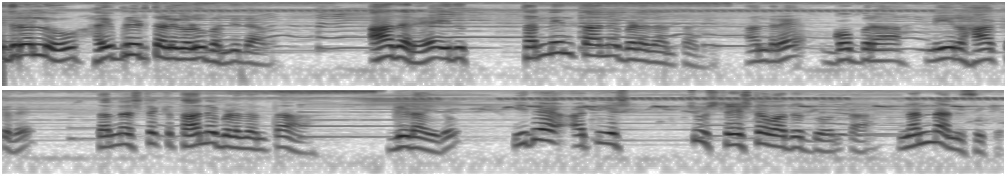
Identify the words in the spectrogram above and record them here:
ಇದರಲ್ಲೂ ಹೈಬ್ರಿಡ್ ತಳಿಗಳು ಬಂದಿದ್ದಾವೆ. ಆದರೆ ಇದು ತನ್ನಿಂತಾನೇ ಬೆಳೆದಂಥದ್ದು. ಅಂದರೆ ಗೊಬ್ಬರ, ನೀರು ಹಾಕದೆ ತನ್ನಷ್ಟಕ್ಕೆ ತಾನೇ ಬೆಳೆದಂಥ ಗಿಡ ಇದು. ಇದೇ ಅತಿ ಹೆಚ್ಚು ಶ್ರೇಷ್ಠವಾದದ್ದು ಅಂತ ನನ್ನ ಅನಿಸಿಕೆ.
